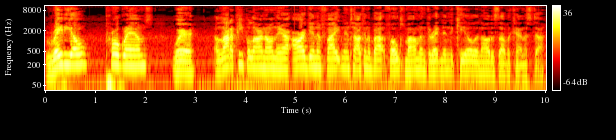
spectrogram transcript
radio programs where a lot of people aren't on there arguing and fighting and talking about folks' mom and threatening to kill and all this other kind of stuff.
